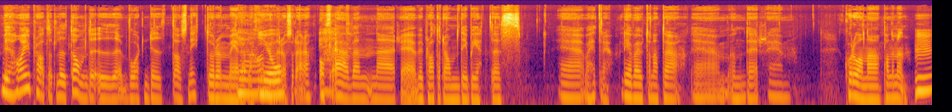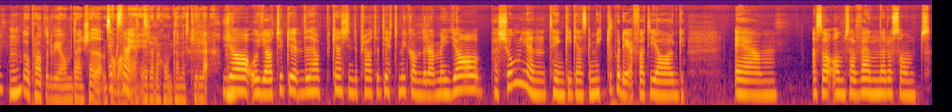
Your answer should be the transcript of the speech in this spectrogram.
Vi har ju pratat lite om det i vårt dejtavsnitt och med Ja. relationer Jo. och sådär. Och Exakt. även när eh, vi pratade om diabetes, eh, vad heter det, leva utan att dö eh, under eh, coronapandemin. Mm. Mm. Då pratade vi om den tjejen som var med Exakt. i relation till hennes kille. Ja och jag tycker, vi har kanske inte pratat jättemycket om det där men jag personligen tänker ganska mycket på det för att jag ehm, Alltså om så här vänner och sånt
